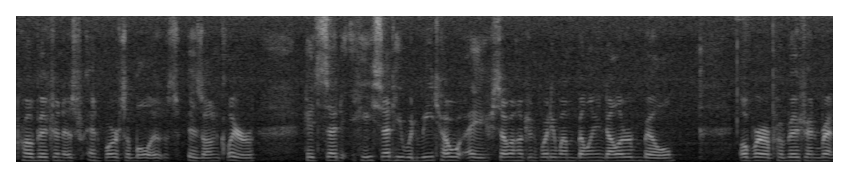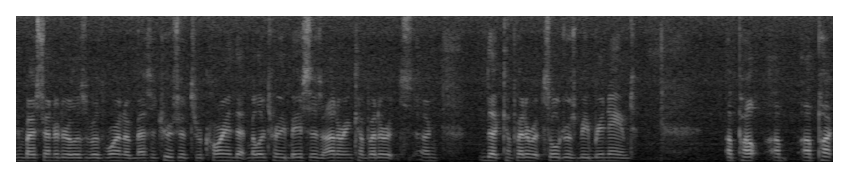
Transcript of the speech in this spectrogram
provision is enforceable is, is unclear. He said he said he would veto a $741 billion bill over a provision written by Senator Elizabeth Warren of Massachusetts requiring that military bases honoring Confederate uh, that Confederate soldiers be renamed a, a, a,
